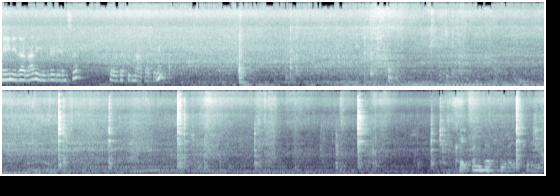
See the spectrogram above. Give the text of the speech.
ಮೇನ್ ಇದಲ್ಲ ರೀ ಇಂಗ್ರೀಡಿಯೆಂಟ್ಸ್ ಸೊ ಅದಕ್ಕೆ ಇದನ್ನ ಹಾಕತ್ತೀನಿ ಕೈಪಲ್ಯ ರೈಸ್ ಕಡಿಮೆ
